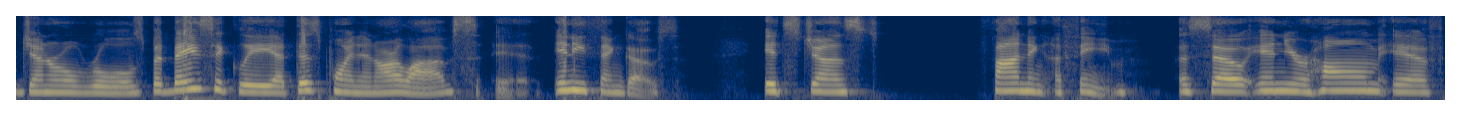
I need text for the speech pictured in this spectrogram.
general rules, but basically, at this point in our lives, eh, anything goes. It's just finding a theme. Uh, So, in your home, if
